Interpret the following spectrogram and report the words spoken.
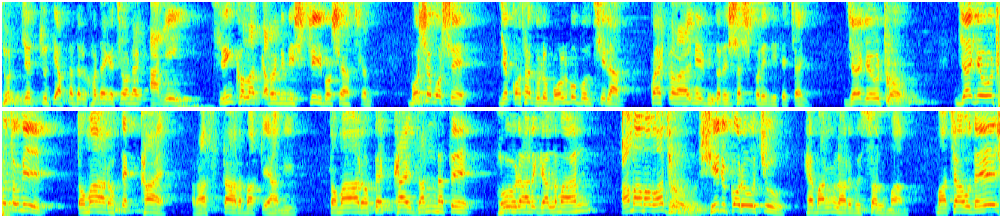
ধৈর্যের চ্যুতি আপনাদের ঘটে গেছে অনেক আগেই। শৃঙ্খলার কারণে নিশ্চয়ই বসে আছেন। বসে বসে যে কথাগুলো বলব বলছিলাম, কয়েকটা লাইনের ভিতরে শেষ করে দিতে চাই। জেগে উঠো। জেগে উঠো তুমি। তোমার অপেক্ষায় রাস্তার বাকে আমি। তোমার অপেক্ষায় জান্নাতে হোরার গালমান। আমামা বাঁধো শির করো উঁচু। হে বাংলার মুসলমান, বাঁচাও দেশ,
